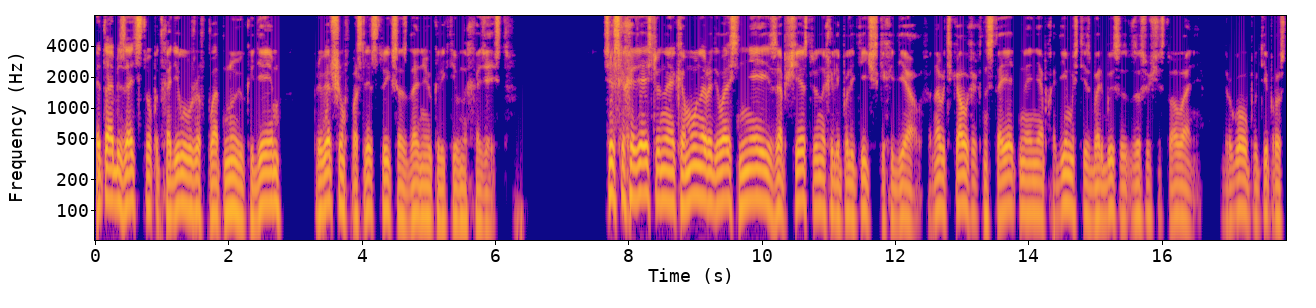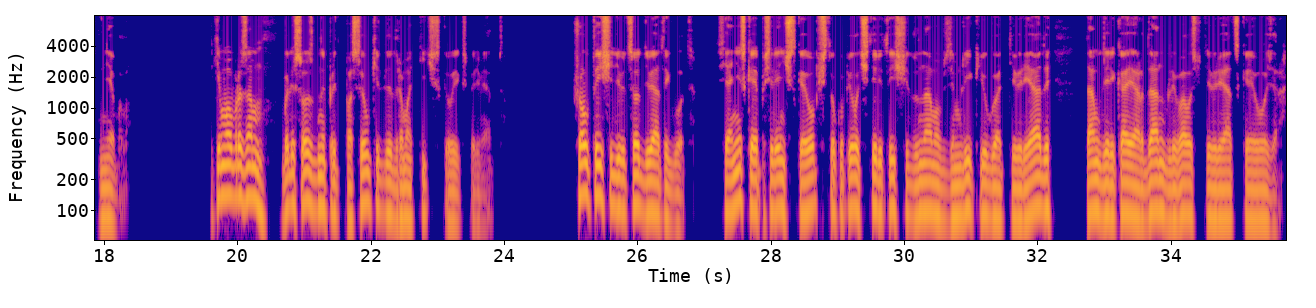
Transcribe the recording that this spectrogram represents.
Это обязательство подходило уже вплотную к идеям, приведшим впоследствии к созданию коллективных хозяйств. Сельскохозяйственная коммуна родилась не из общественных или политических идеалов. Она вытекала как настоятельная необходимость из борьбы за существование. Другого пути просто не было. Таким образом, были созданы предпосылки для драматического эксперимента. Шел 1909 год. Сионистское поселенческое общество купило 4000 дунамов земли к югу от Тивериады, там, где река Иордан вливалась в Тивериадское озеро.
